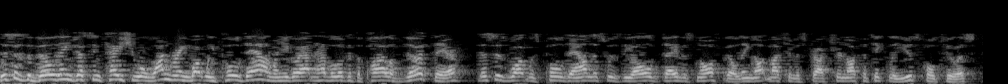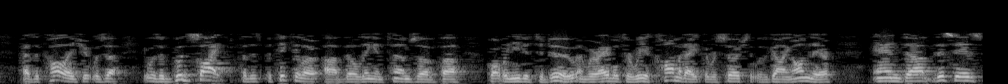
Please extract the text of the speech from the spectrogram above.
This is the building, just in case you were wondering what we pulled down when you go out and have a look at the pile of dirt there. This is what was pulled down. This was the old Davis North building, not much of a structure, not particularly useful to us as a college. It was a, it was a good site for this particular uh, building in terms of uh, what we needed to do, and we were able to reaccommodate the research that was going on there. And uh, this is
